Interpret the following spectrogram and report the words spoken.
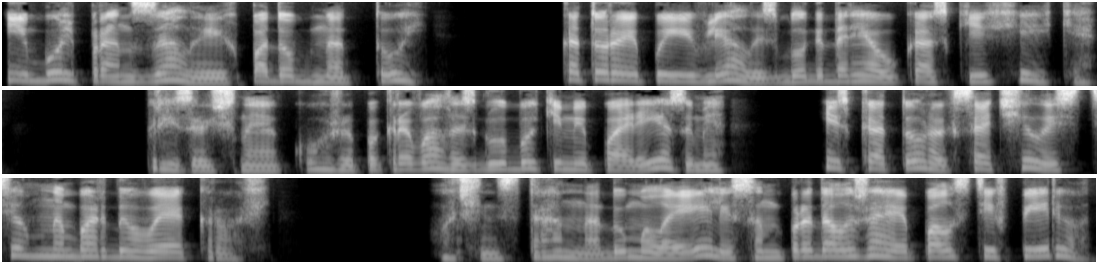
и боль пронзала их, подобно той, которая появлялась благодаря указке Хейки. Призрачная кожа покрывалась глубокими порезами, из которых сочилась темно-бордовая кровь. Очень странно, думала Элисон, продолжая ползти вперед.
